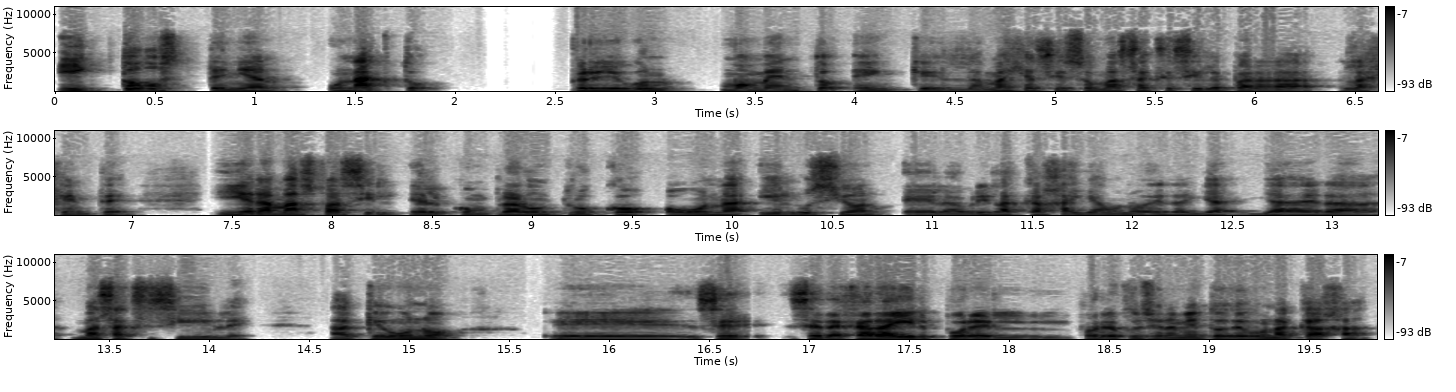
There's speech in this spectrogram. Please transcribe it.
Y todos tenían un acto, pero llegó un momento en que la magia se hizo más accesible para la gente y era más fácil el comprar un truco o una ilusión, el abrir la caja, ya uno era, ya, ya era más accesible a que uno eh, se, se, dejara ir por el, por el funcionamiento de una caja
